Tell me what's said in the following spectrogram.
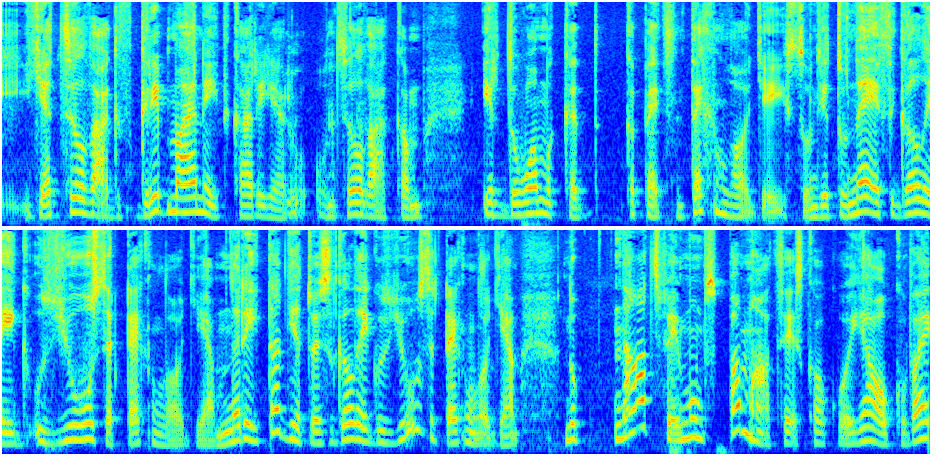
ja cilvēks grib mainīt karjeru un cilvēkam ir doma, ka kāpēc ne tehnoloģijas, un ja tu neesi galīgi uz jūsu ar tehnoloģijām, un arī tad, ja tu esi galīgi uz jūsu ar tehnoloģijām, nu, nāc pie mums, pamācies kaut ko jauku, vai,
